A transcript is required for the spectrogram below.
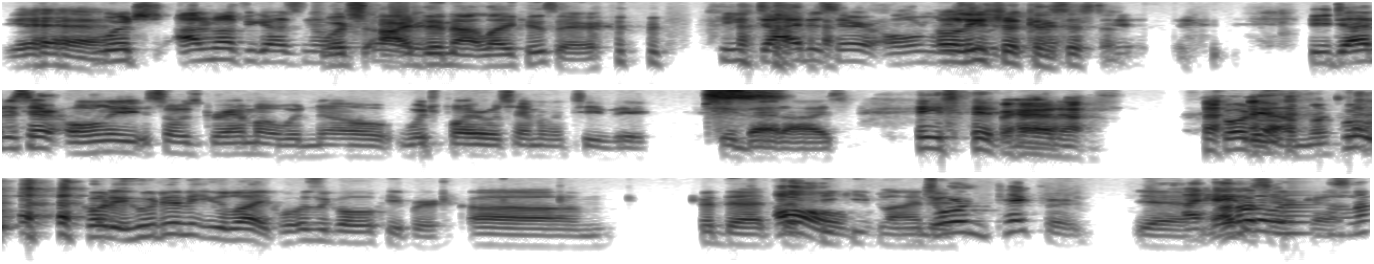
Yeah. Which I don't know if you guys know. Which I did not like his hair. He dyed his hair only. Well, at least his you're consistent. He dyed his hair only so his grandma would know which player was him on the TV. He Two bad eyes. He did. fair enough. Cody, Yeah, who, Cody, who didn't you like? What was the goalkeeper? Um, with that the Oh, Peaky Blinders. Jordan Pickford. Yeah, I hate thought his it haircut. was nice.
